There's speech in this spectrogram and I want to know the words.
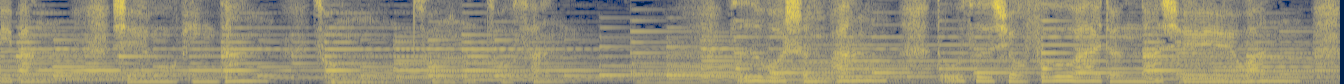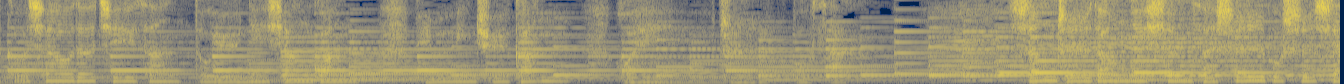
一半，谢幕自我审判。独自修复爱的那些夜晚，可笑的积攒都与你相关，拼命去赶，挥之不散。想知道你现在是不是像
